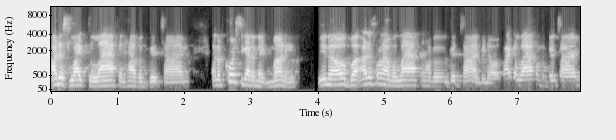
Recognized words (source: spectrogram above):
I just like to laugh and have a good time, and of course, you got to make money, you know. But I just want to have a laugh and have a good time, you know. If I can laugh and have a good time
